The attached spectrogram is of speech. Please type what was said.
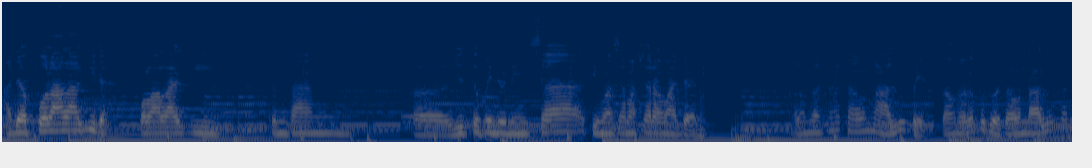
ada pola lagi dah. Pola lagi tentang YouTube Indonesia di masa-masa Ramadan. Kalau nggak salah tahun lalu, ya, tahun lalu atau dua tahun lalu kan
